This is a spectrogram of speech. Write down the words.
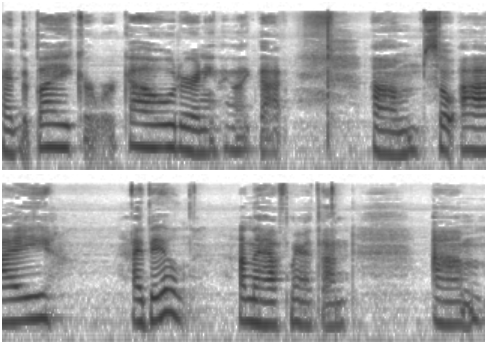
ride the bike or work out or anything like that. Um, so I, I bailed on the half marathon. Um,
